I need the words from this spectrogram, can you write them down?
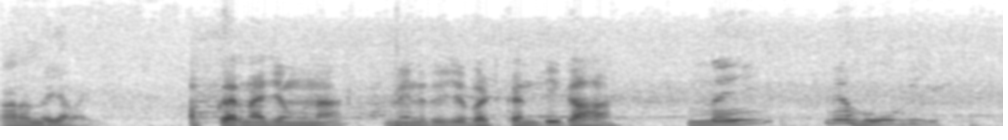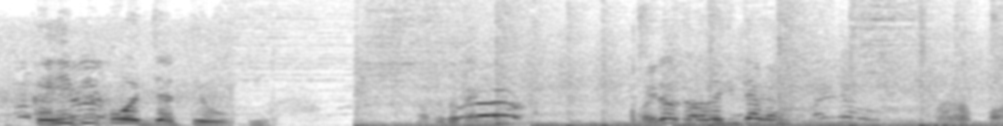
आनंद घ्या पाहिजे करना जमुना. मैंने तुझे भटकंती कहा. नहीं मैं हूँ भी. कहीं भी पहुंच जाती हूँ असं तर काय माहिती आहे चालतं किती आहे का? अरे पा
